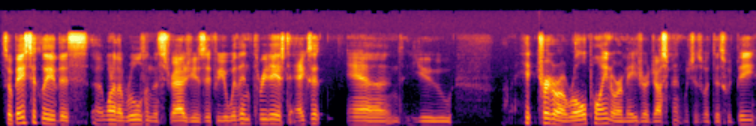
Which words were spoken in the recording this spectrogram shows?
So basically, this uh, one of the rules in this strategy is if you're within three days to exit and you hit trigger a roll point or a major adjustment, which is what this would be,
